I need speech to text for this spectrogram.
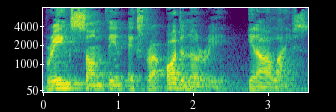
brings something extraordinary in our lives.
